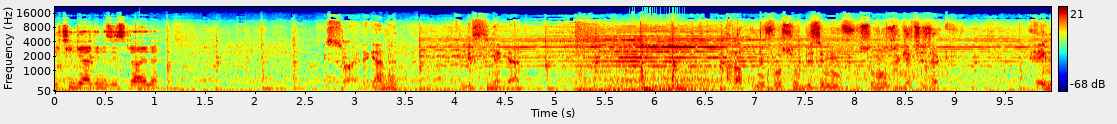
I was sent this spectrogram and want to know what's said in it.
Niçin geldiniz İsrail'e? İsrail'e gelmedim. Filistin'e geldim. Arap nüfusu bizim nüfusumuzu geçecek. En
